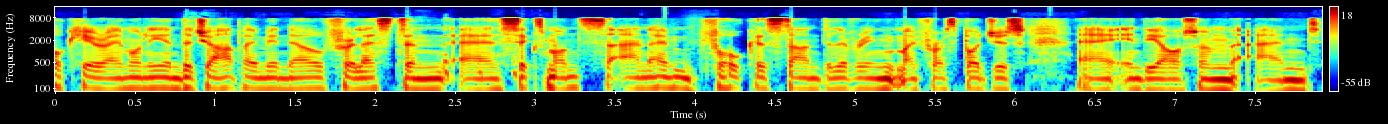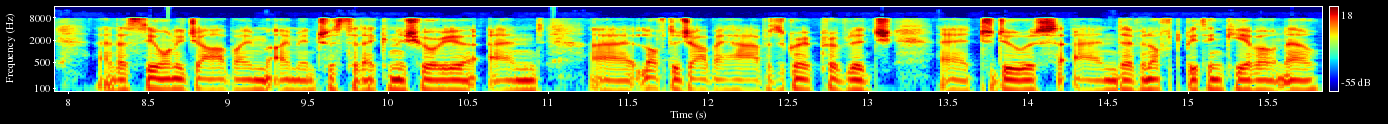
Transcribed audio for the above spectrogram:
Okay, I'm only in the job I'm in now for less than uh, six months, and I'm focused on delivering my first budget uh, in the autumn, and, and that's the only job I'm I'm interested. I can assure you, and uh, love the job I have. It's a great privilege uh, to do it, and I've enough to be thinking about now,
